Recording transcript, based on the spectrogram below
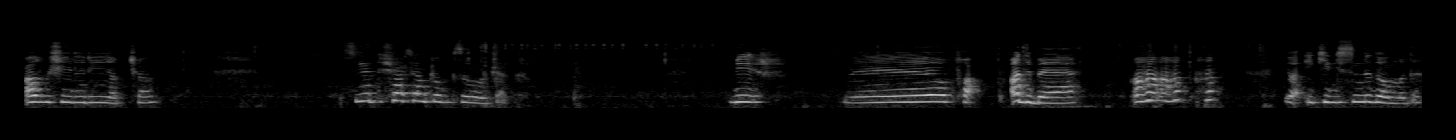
Az bir şeyleri yapacağım. Suya düşersem çok güzel olacak. Bir ve pat. Hadi be. Aha aha aha. Ya ikincisinde de olmadı.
